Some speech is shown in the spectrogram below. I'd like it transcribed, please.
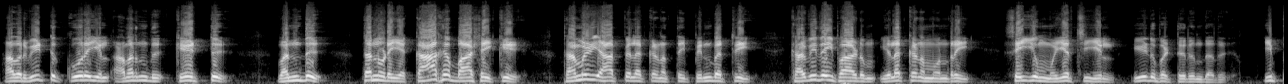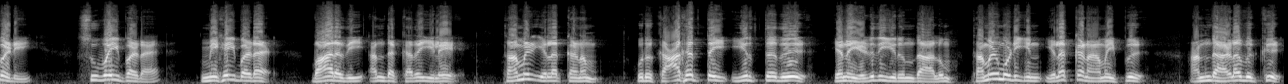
அவர் வீட்டுக் கூரையில் அமர்ந்து கேட்டு வந்து தன்னுடைய காக பாஷைக்கு தமிழ் யாப்பிலக்கணத்தை பின்பற்றி கவிதை பாடும் இலக்கணம் ஒன்றை செய்யும் முயற்சியில் ஈடுபட்டிருந்தது. இப்படி சுவைபட மிகைபட பாரதி அந்த கதையிலே தமிழ் இலக்கணம் ஒரு காகத்தை ஈர்த்தது என எழுதியிருந்தாலும் தமிழ்மொழியின் இலக்கண அமைப்பு அந்த அளவுக்கு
